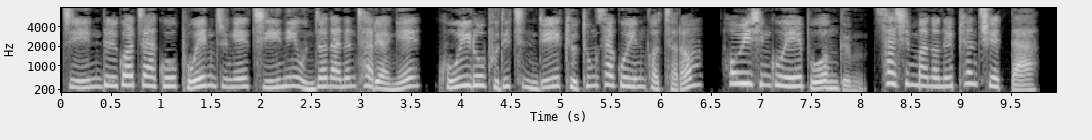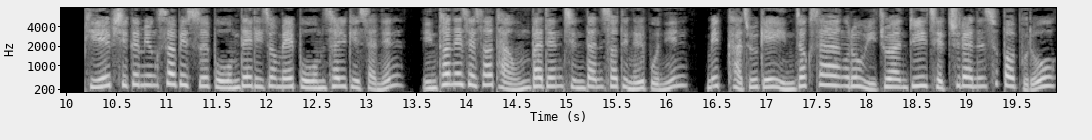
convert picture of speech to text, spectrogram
지인들과 짜고 보행 중에 지인이 운전하는 차량에 고의로 부딪힌 뒤 교통사고인 것처럼 허위 신고에 보험금 40만 원을 편취했다. BFC 금융 서비스 보험 대리점의 보험 설계사는 인터넷에서 다운받은 진단서 등을 본인 및 가족의 인적 사항으로 위조한 뒤 제출하는 수법으로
